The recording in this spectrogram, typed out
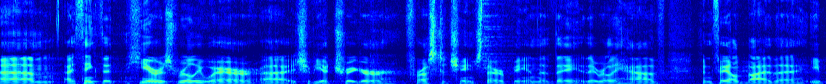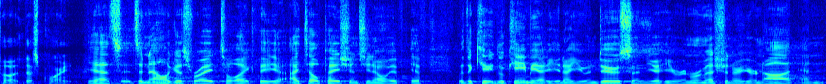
Um, I think that here is really where uh, it should be a trigger for us to change therapy and that they, they really have been failed by the EPO at this point. Yeah, it's, it's analogous, right, to like the, I tell patients, you know, if, if with acute leukemia, you know, you induce and you, you're in remission or you're not, and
